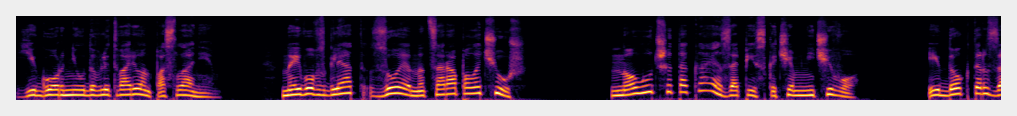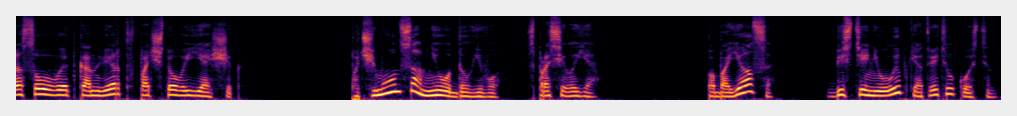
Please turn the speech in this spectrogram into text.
Егор не удовлетворен посланием. На его взгляд Зоя нацарапала чушь. Но лучше такая записка, чем ничего — и доктор засовывает конверт в почтовый ящик. «Почему он сам не отдал его?» — спросила я. «Побоялся?» — без тени улыбки ответил Костин.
